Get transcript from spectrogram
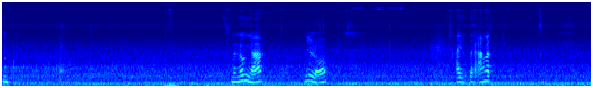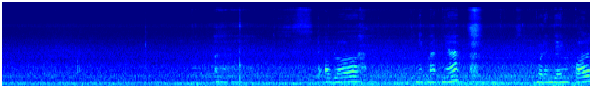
hmm. minumnya ini loh air teh hangat ya Allah nikmatnya goreng ah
